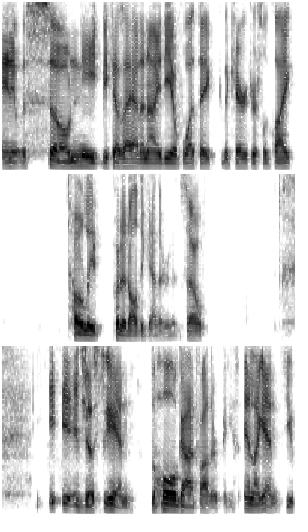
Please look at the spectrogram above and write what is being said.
And it was so neat because I had an idea of what they the characters look like. Totally put it all together in it. So it, it just again the whole Godfather piece. And again, you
